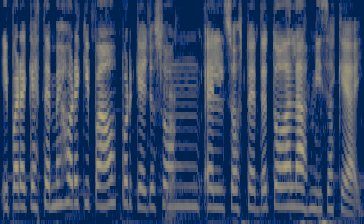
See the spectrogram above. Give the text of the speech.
y para que estén mejor equipados porque ellos son el sostén de todas las misas que hay.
